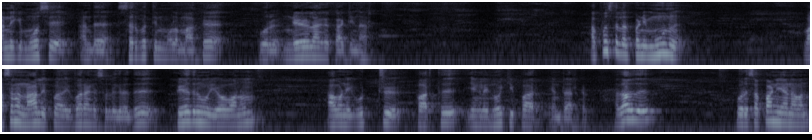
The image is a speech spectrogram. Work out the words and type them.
அன்னைக்கு மோசே அந்த சர்பத்தின் மூலமாக ஒரு நிழலாக காட்டினார். அப்போஸ்தலர் பணி மூணு வசனம் நாலு இப்போ இவ்வாறாக சொல்லுகிறது. பேதரும் யோவானும் அவனை உற்று பார்த்து எங்களை நோக்கி பார் என்றார்கள். அதாவது ஒரு சப்பானியானவன்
